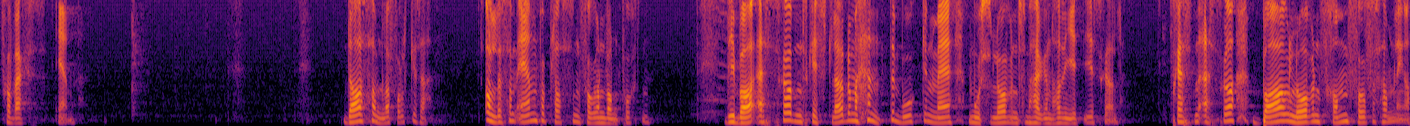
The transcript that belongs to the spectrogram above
fra vers 1. Da samla folket seg, alle som en på plassen foran vannporten. De ba Esra, den skriftlærde, om å hente boken med Moseloven som Herren hadde gitt Israel. Presten Esra bar loven fram for forsamlinga.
